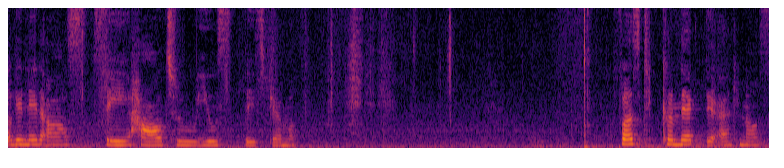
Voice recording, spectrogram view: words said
Okay, let us see how to use this jammer. First, connect the antennas.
